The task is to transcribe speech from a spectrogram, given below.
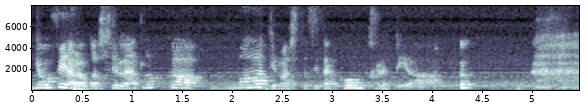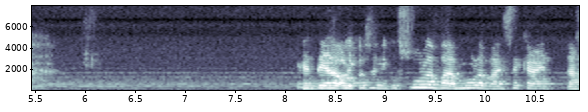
Jofialla on tossa sillä, että lakkaa vaatimasta sitä konkretiaa. en tiedä, oliko se niinku sulle vai mulle vai sekä että.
